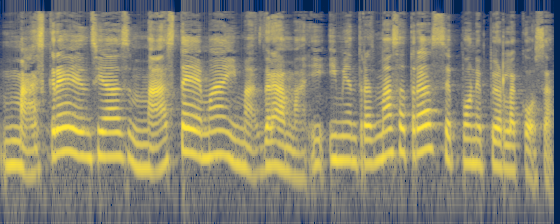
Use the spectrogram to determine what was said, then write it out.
más creencias, más tema y más drama. Y, mientras más atrás se pone peor la cosa.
